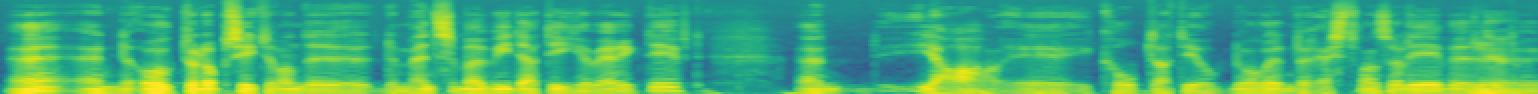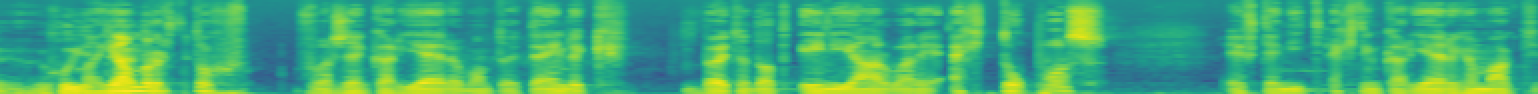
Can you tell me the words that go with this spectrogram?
en ook ten opzichte van de, de mensen met wie dat hij gewerkt heeft. En ja, eh, ik hoop dat hij ook nog in de rest van zijn leven Ja. een, een goede Maar tijd jammer heeft. toch voor zijn carrière, want uiteindelijk, buiten dat ene jaar waar hij echt top was, heeft hij niet echt een carrière gemaakt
